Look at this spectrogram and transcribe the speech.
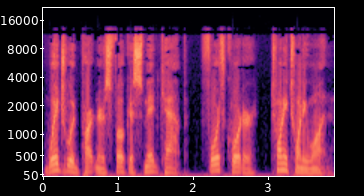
Wedgewood Partners Focus Mid Cap, 4th Quarter, 2021.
